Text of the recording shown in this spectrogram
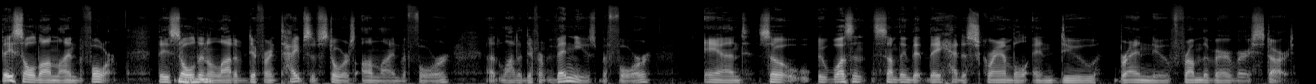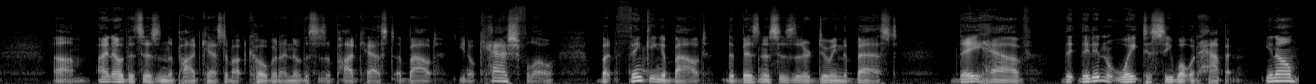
they sold online before. They sold mm-hmm. in a lot of different types of stores online before, a lot of different venues before. And so it wasn't something that they had to scramble and do brand new from the very, very start. Um, I know this isn't a podcast about COVID. I know this is a podcast about you know cash flow, but thinking about the businesses that are doing the best, they have they, they didn't wait to see what would happen. You know,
